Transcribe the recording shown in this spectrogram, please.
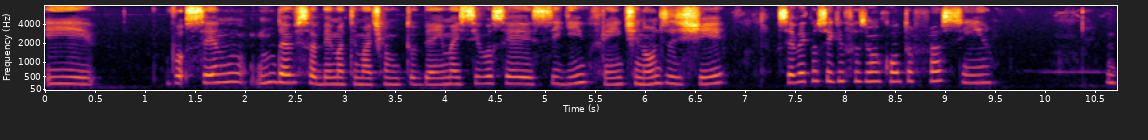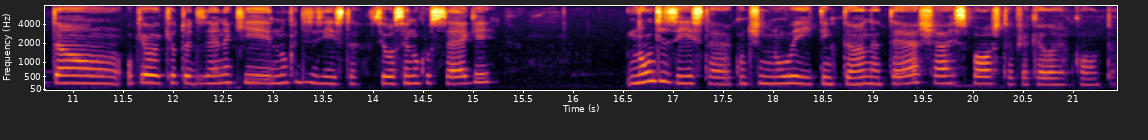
E você não deve saber matemática muito bem, mas se você seguir em frente e não desistir, você vai conseguir fazer uma conta facinha. Então, o que eu, que eu tô dizendo é que nunca desista. Se você não consegue, não desista, continue tentando até achar a resposta para aquela conta.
